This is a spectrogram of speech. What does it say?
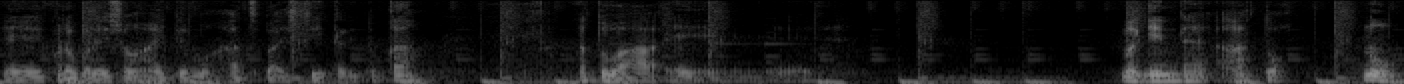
えー、コラボレーションアイテムを発売していたりとか、あとは、えー、まあ、現代アートの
